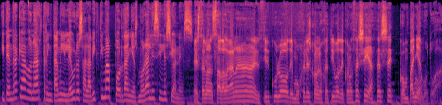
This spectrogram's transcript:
y tendrá que abonar 30.000 euros a la víctima por daños morales y lesiones. Está en Zabalgana el círculo de mujeres con el objetivo de conocerse y hacerse compañía mutua.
